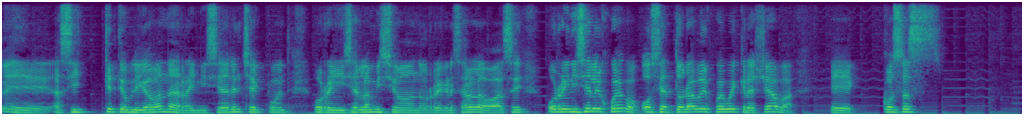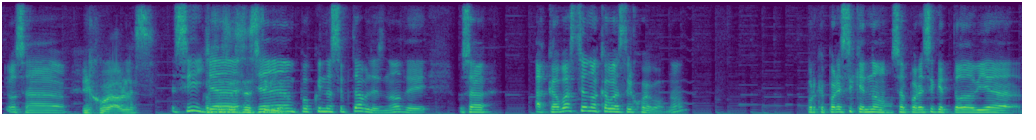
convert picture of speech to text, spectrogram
eh, así que te obligaban a reiniciar el checkpoint o reiniciar la misión o regresar a la base o reiniciar el juego o se atoraba el juego y crashaba cosas o sea injugables. sí Cosas ya, ya un poco inaceptables no de o sea acabaste o no acabaste el juego no porque parece que no o sea parece que todavía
